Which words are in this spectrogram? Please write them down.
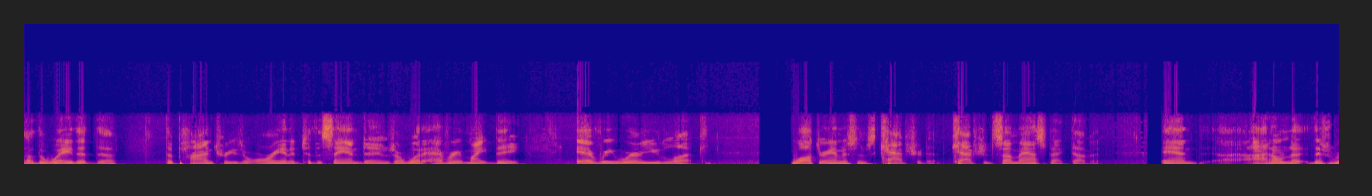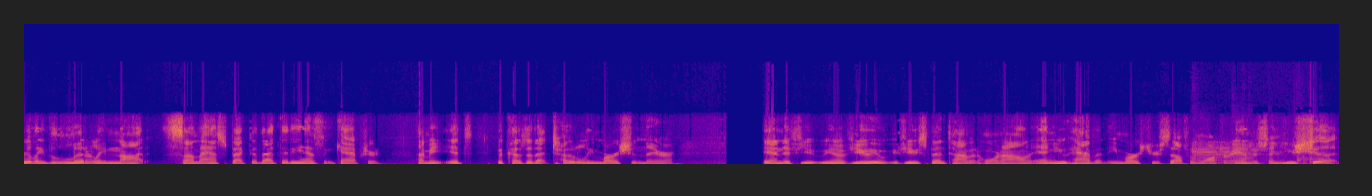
or the way that the the pine trees are oriented to the sand dunes or whatever it might be. Everywhere you look, Walter Anderson's captured it, captured some aspect of it. And I don't know. There's really literally not some aspect of that that he hasn't captured. I mean, it's because of that total immersion there. And if you you know if you if you spend time at Horn Island and you haven't immersed yourself in Walter Anderson, you should,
